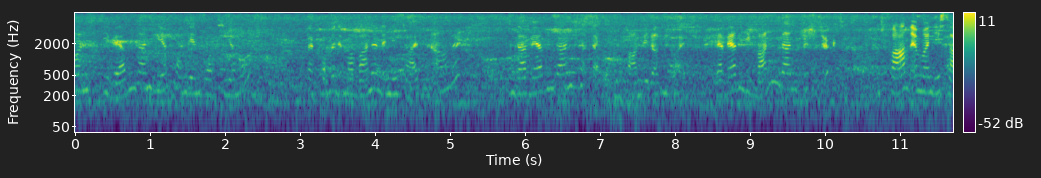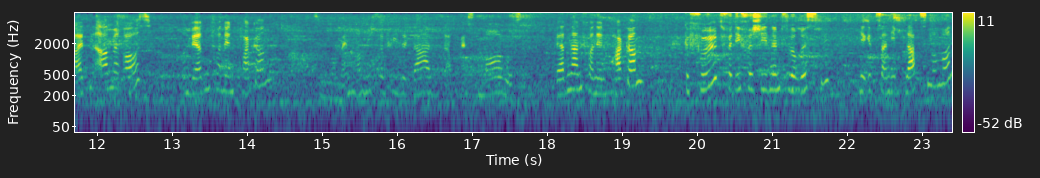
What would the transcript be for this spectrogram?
Und die werden dann hier von den Sortierern, da kommen immer Wannen in die Seitenarme. Und da werden dann, da oben fahren wieder zwei, da werden die Wannen dann bestückt und fahren immer in die Seitenarme raus und werden von den Packern, es sind im Moment noch nicht so viele da, es ist auch erst morgens, werden dann von den Packern gefüllt für die verschiedenen Floristen. Hier gibt es dann die Platznummern,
